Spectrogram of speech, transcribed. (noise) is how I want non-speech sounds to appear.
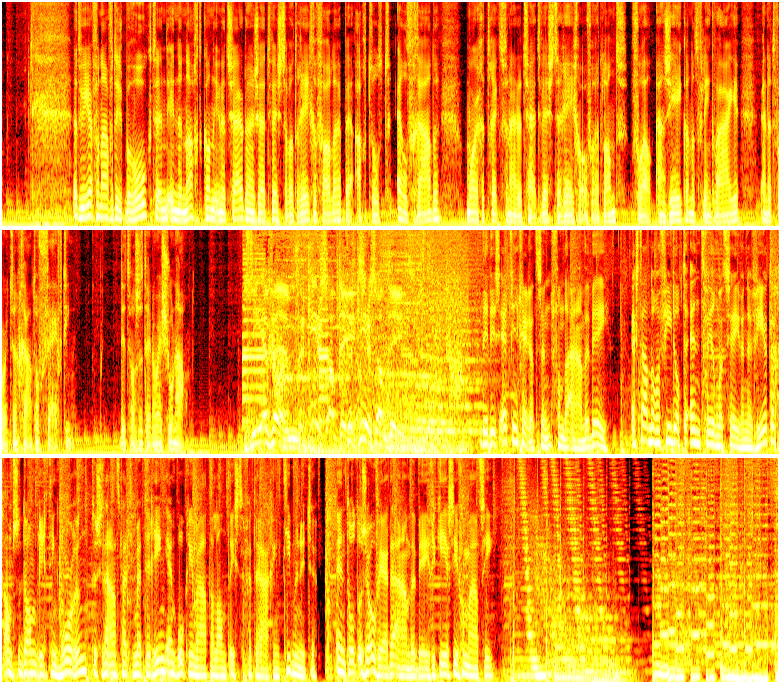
Het weer vanavond is bewolkt en in de nacht kan in het zuiden en zuidwesten wat regen vallen bij 8 tot 11 graden. Morgen trekt vanuit het zuidwesten regen over het land. Vooral aan zee kan het flink waaien en het wordt een graad of 15. Dit was het NOS Journaal. ZFM, verkeersupdate. verkeersupdate. Dit is Edwin Gerritsen van de ANWB. Er staat nog een file op de N247 Amsterdam richting Hoorn. Tussen de aansluiting met de Ring en Broek in Waterland is de vertraging 10 minuten. En tot zover de ANWB Verkeersinformatie.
